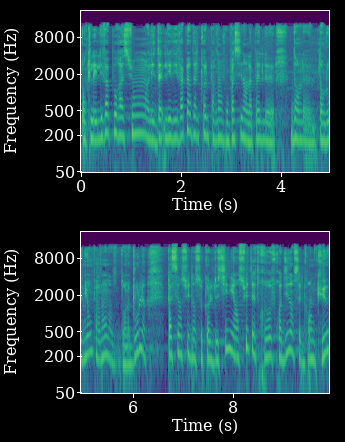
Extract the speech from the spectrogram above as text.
Donc l'évaporation, les, les, les, vapeurs d'alcool, pardon, vont passer dans l'appel, le, dans l'oignon, pardon, dans, la boule, passer ensuite dans ce col de cygne et ensuite être refroidi dans cette grande cuve.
